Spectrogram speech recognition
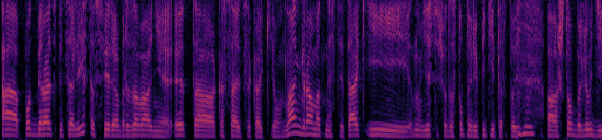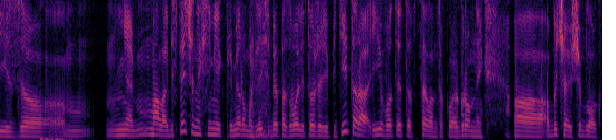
а подбирать специалистов в сфере образования, это касается как и онлайн-грамотности, так и, ну, есть еще доступный репетитор, то есть, mm-hmm. чтобы люди из э, малообеспеченных семей, к примеру, могли mm-hmm. себе позволить тоже репетитора, и вот это в целом такой огромный а, обучающий блок.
